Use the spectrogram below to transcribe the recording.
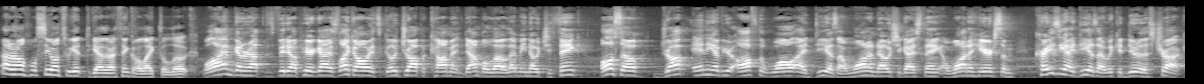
I don't know, we'll see once we get together. I think I'll like the look. Well, I am gonna wrap this video up here, guys. Like always, go drop a comment down below. Let me know what you think. Also, drop any of your off the wall ideas. I wanna know what you guys think. I wanna hear some crazy ideas that we could do to this truck.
